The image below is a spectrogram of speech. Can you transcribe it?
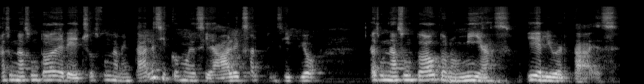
Es un asunto de derechos fundamentales y, como decía Alex al principio, es un asunto de autonomías y de libertades.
